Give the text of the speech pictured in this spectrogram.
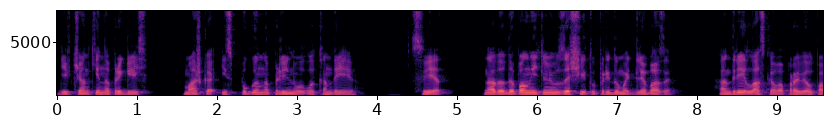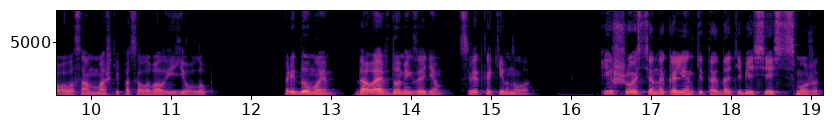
Девчонки напряглись. Машка испуганно прильнула к Андрею. «Свет, надо дополнительную защиту придумать для базы». Андрей ласково провел по волосам Машки, поцеловал ее в лоб «Придумаем. Давай в домик зайдем», – Светка кивнула. «И Шостя на коленке тогда тебе сесть сможет»,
